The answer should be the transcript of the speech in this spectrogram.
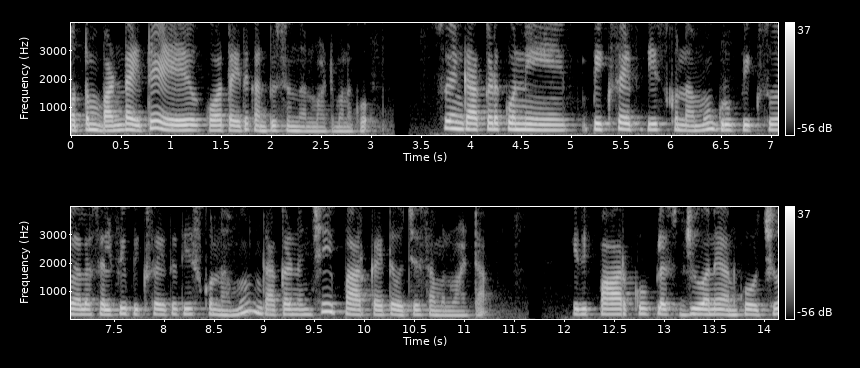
మొత్తం బండ అయితే కోత అయితే కనిపిస్తుంది అనమాట మనకు. సో ఇంకా అక్కడ కొన్ని పిక్స్ అయితే తీసుకున్నాము గ్రూప్ పిక్స్ అలా సెల్ఫీ పిక్స్ అయితే తీసుకున్నాము. ఇంకా అక్కడ నుంచి పార్క్ అయితే వచ్చేసామన్నమాట. ఇది పార్కు ప్లస్ జూ అనే అనుకోవచ్చు.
